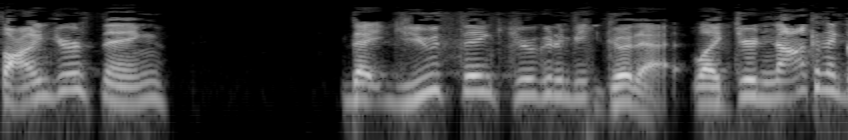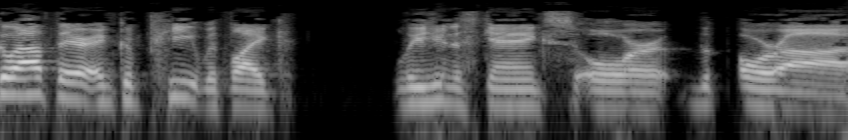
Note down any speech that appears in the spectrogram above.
find your thing that you think you're going to be good at. Like you're not going to go out there and compete with like Legion of Skanks or or uh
